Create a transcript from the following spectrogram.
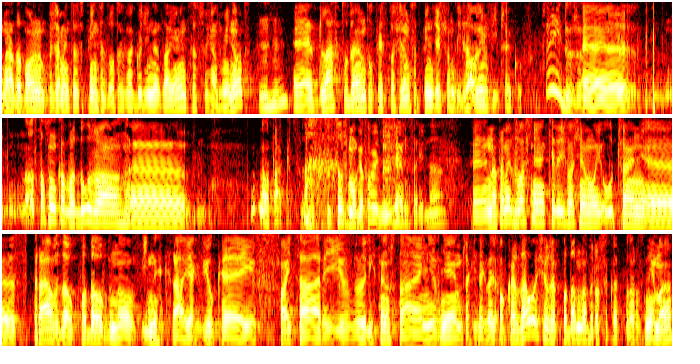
na dowolnym poziomie to jest 500 zł za godzinę zajęć, za 60 minut. E, Dla studentów jest to 750 i dla olimpijczyków. Czyli dużo. E, No stosunkowo dużo. e, No tak, cóż mogę powiedzieć więcej. No. E, Natomiast właśnie kiedyś właśnie mój uczeń e, sprawdzał podobno w innych krajach, w UK, w Szwajcarii, w Liechtensteinie, w Niemczech i tak dalej. Okazało się, że podobno droższych korporatorów nie ma.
